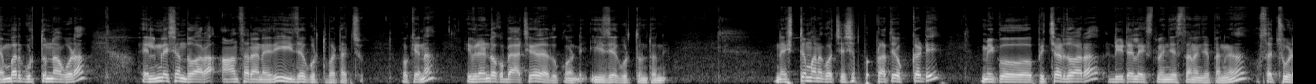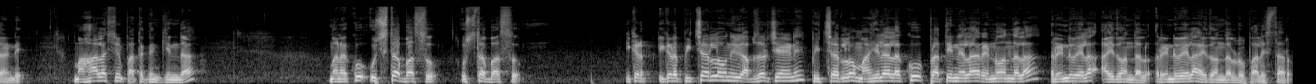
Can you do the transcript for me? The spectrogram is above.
నెంబర్ గుర్తున్నా కూడా ఎలిమినేషన్ ద్వారా ఆన్సర్ అనేది ఈజీగా గుర్తుపట్టచ్చు. ఓకేనా? ఇవి రెండు ఒక బ్యాచ్గా చదువుకోండి. ఈజీగా గుర్తుంటుంది. నెక్స్ట్ మనకు వచ్చేసి ప్రతి ఒక్కటి మీకు పిక్చర్ ద్వారా డీటెయిల్ ఎక్స్ప్లెయిన్ చేస్తానని చెప్పాను కదా. ఒకసారి చూడండి. మహాలక్ష్మి పథకం కింద మనకు ఉచిత బస్సు ఉచిత బస్సు. ఇక్కడ ఇక్కడ పిక్చర్లో ఉంది అబ్జర్వ్ చేయండి. పిక్చర్లో మహిళలకు ప్రతి నెల రెండు వందల రెండు వేల ఐదు వందలు రెండు వేల ఐదు వందల రూపాయలు ఇస్తారు.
